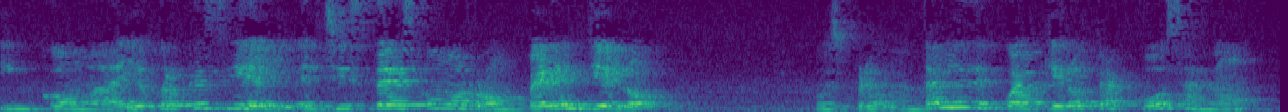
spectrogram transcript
incómoda. Yo creo que si el, el chiste es como romper el hielo, pues pregúntale de cualquier otra cosa, ¿no?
